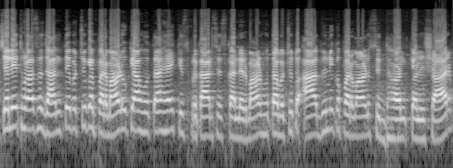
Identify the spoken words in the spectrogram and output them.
चलिए थोड़ा सा जानते बच्चों, के परमाणु क्या होता है? किस प्रकार से इसका निर्माण होता है बच्चों? तो आधुनिक परमाणु सिद्धांत के अनुसार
